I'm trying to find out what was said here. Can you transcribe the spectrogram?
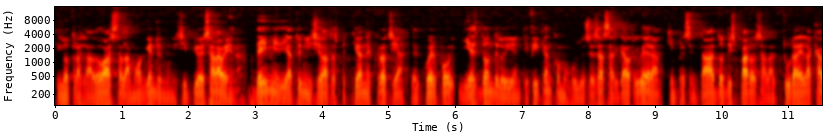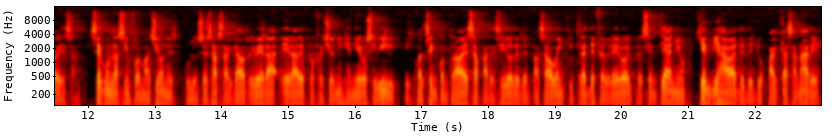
y lo trasladó hasta la morgue del municipio de Saravena. De inmediato inició la respectiva necropsia del cuerpo y es donde lo identifican como como Julio César Salgado Rivera, quien presentaba dos disparos a la altura de la cabeza. Según las informaciones, Julio César Salgado Rivera era de profesión ingeniero civil, el cual se encontraba desaparecido desde el pasado 23 de febrero del presente año, quien viajaba desde Yopal Casanare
